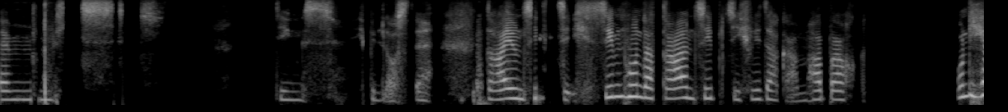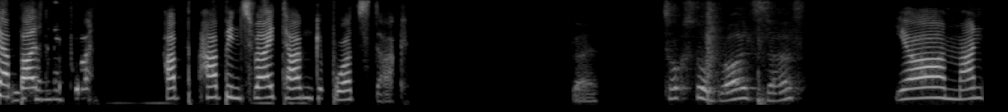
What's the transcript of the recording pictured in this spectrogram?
ähm, Dings. Ich bin lost. Äh, 73. 773 Wiedergaben. Hab auch. Und ich habe bald. Hab, hab in zwei Tagen Geburtstag. Geil. Zockst du Brawl Stars? Ja, Mann,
